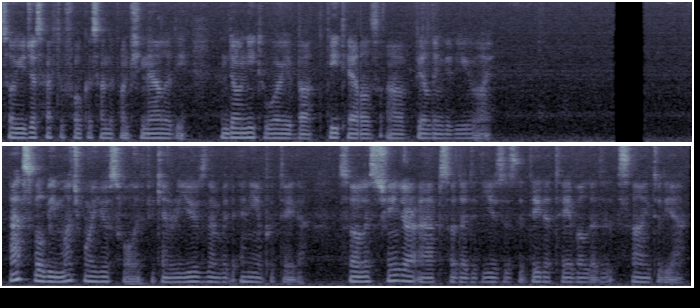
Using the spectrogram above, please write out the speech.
so you just have to focus on the functionality and don't need to worry about the details of building the UI. Apps will be much more useful if we can reuse them with any input data. So let's change our app so that it uses the data table that is assigned to the app.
